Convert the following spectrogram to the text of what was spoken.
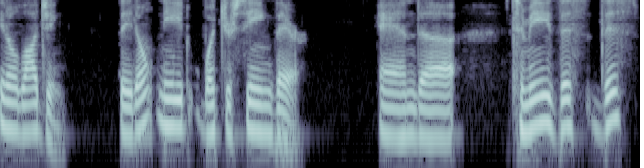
you know, lodging. They don't need what you're seeing there. And uh, to me, this this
